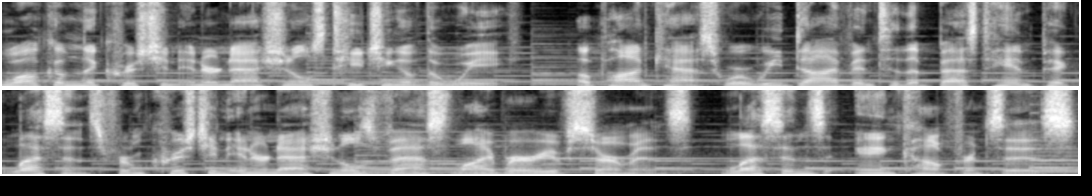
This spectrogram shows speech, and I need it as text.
Welcome to Christian International's Teaching of the Week, a podcast where we dive into the best handpicked lessons from Christian International's vast library of sermons, lessons, and conferences.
